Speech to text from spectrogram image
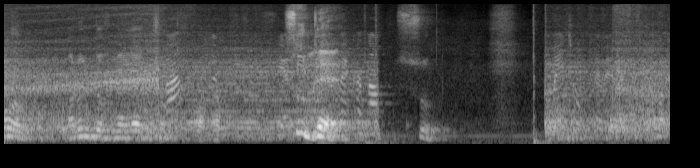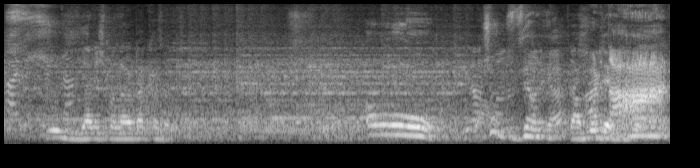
O, onun dövmeleri çok... Su de. Su. kaybetmekten yarışmalardan kazanacak. Oo. Çok güzel ya. Ya bu de. Ardan.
